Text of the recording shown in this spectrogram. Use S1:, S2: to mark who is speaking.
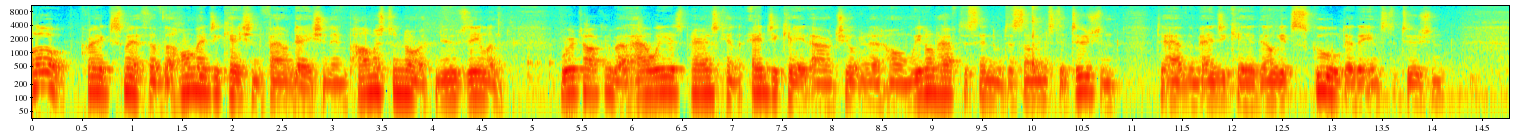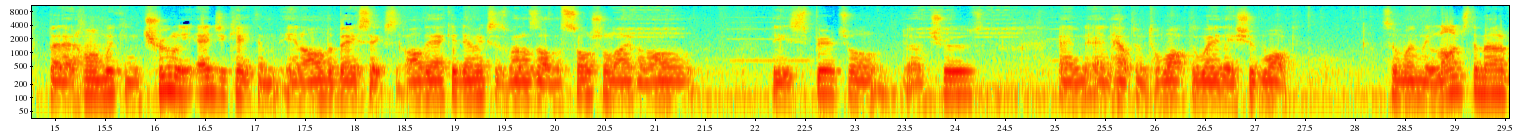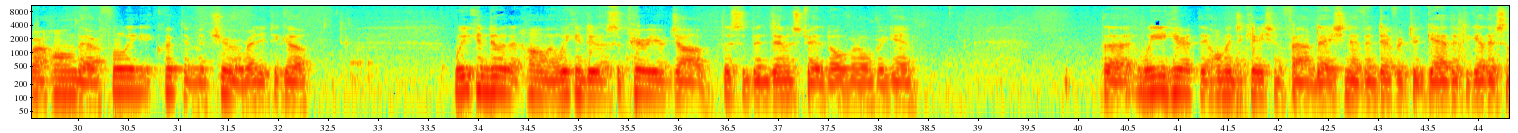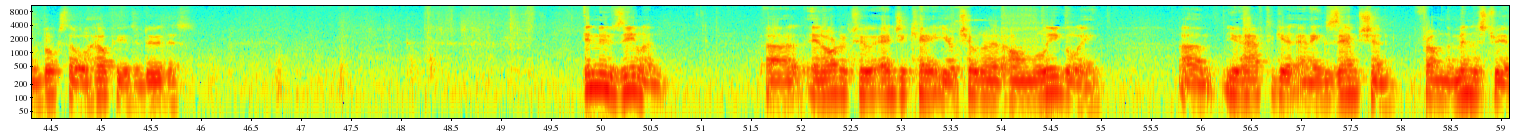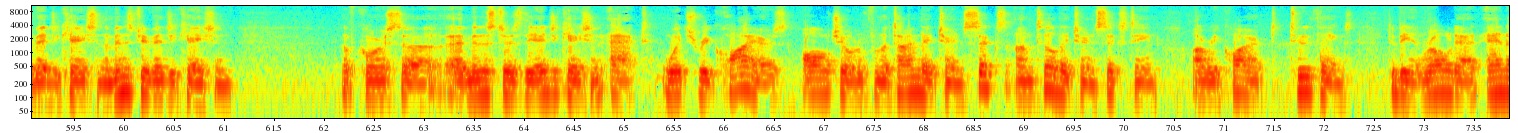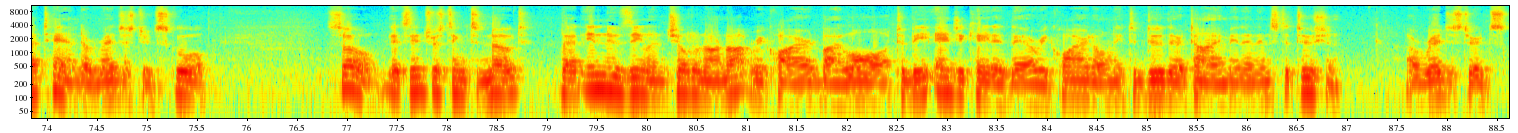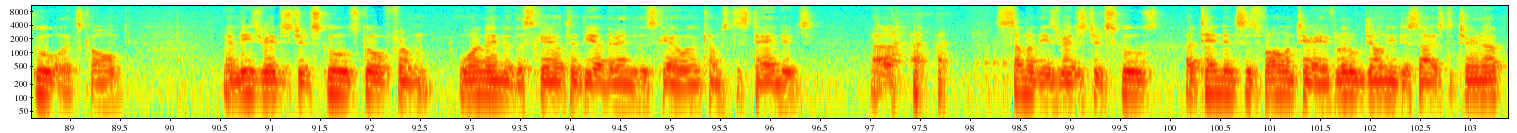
S1: Hello, Craig Smith of the Home Education Foundation in Palmerston North, New Zealand. We're talking about how we as parents can educate our children at home. We don't have to send them to some institution to have them educated. They'll get schooled at the institution, but at home we can truly educate them in all the basics, all the academics as well as all the social life and all the spiritual uh, truths and, and help them to walk the way they should walk. So when we launch them out of our home, they are fully equipped and mature, ready to go. We can do it at home and we can do a superior job. This has been demonstrated over and over again. The, we here at the Home Education Foundation have endeavored to gather together some books that will help you to do this. In New Zealand, uh, in order to educate your children at home legally, um, you have to get an exemption from the Ministry of Education. The Ministry of Education, of course, uh, administers the Education Act, which requires all children from the time they turn 6 until they turn 16 are required to two things to be enrolled at and attend a registered school. So, it's interesting to note that in New Zealand, children are not required by law to be educated. They are required only to do their time in an institution a registered school, it's called. And these registered schools go from one end of the scale to the other end of the scale when it comes to standards. Uh, some of these registered schools, attendance is voluntary. If little Johnny decides to turn up,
